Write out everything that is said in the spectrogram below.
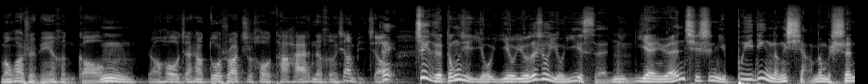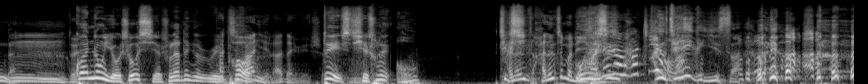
文化水平也很高，嗯，然后加上多刷之后，他还能横向比较。哎，这个东西有有有的时候有意思，你嗯。演员其实你不一定能想那么深的，嗯，对，观众有时候写出来那个他启发 report，你了，等于是。对，嗯。写出来哦，这个戏还能还能这么理解，还是让他这还有这个意思啊！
